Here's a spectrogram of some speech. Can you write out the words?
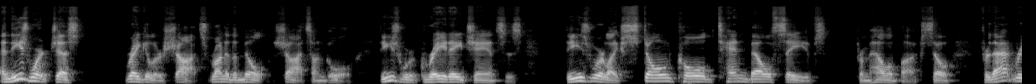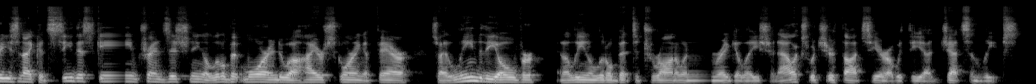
And these weren't just regular shots, run of the mill shots on goal. These were grade A chances. These were like stone cold 10 bell saves from Hellebuyck. So for that reason, I could see this game transitioning a little bit more into a higher scoring affair. So I lean to the over and I lean a little bit to Toronto in regulation. Alex, what's your thoughts here with the uh, Jets and Leafs?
